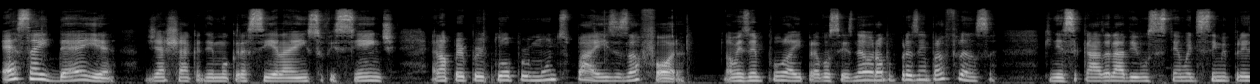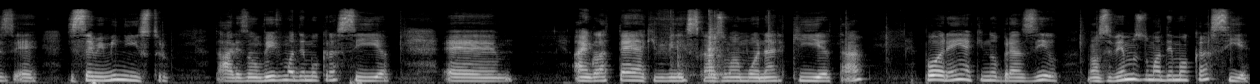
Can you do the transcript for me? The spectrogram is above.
Essa ideia de achar que a democracia ela é insuficiente, ela perpetua por muitos países afora. Dá um exemplo aí para vocês na Europa, por exemplo, a França, que nesse caso ela vive um sistema de semi-ministro. De semi tá? Eles não vivem uma democracia. É, a Inglaterra, que vive nesse caso uma monarquia, tá? Porém, aqui no Brasil, nós vivemos uma democracia,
